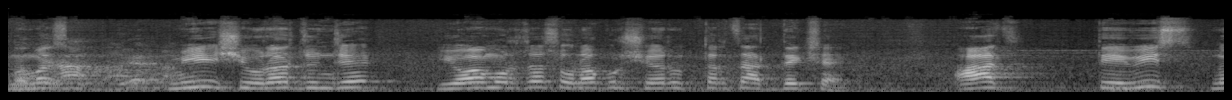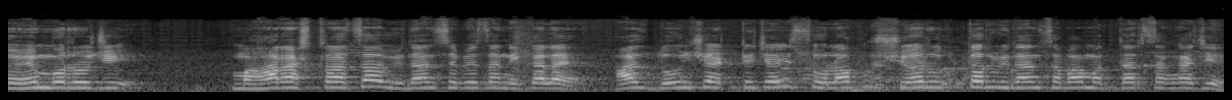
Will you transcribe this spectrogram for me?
नमस्कार. मी शिवराज झुंजे युवा मोर्चा सोलापूर शहर उत्तरचा अध्यक्ष आहे. आज तेवीस नोव्हेंबर रोजी महाराष्ट्राचा विधानसभेचा निकाल आहे. आज दोनशे अठ्ठेचाळीस सोलापूर शहर उत्तर विधानसभा मतदारसंघाचे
